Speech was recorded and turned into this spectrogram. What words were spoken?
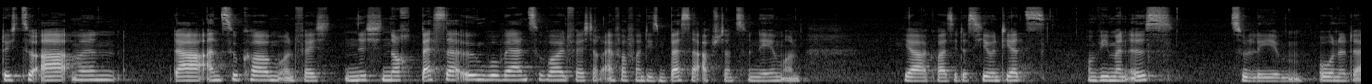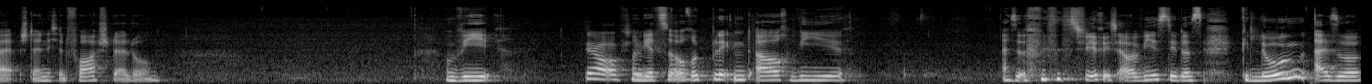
durchzuatmen, da anzukommen und vielleicht nicht noch besser irgendwo werden zu wollen, vielleicht auch einfach von diesem besser Abstand zu nehmen und ja, quasi das Hier und Jetzt und wie man ist zu leben, ohne da ständig in Vorstellung. Und wie ja, auf jeden und jetzt Fall. so rückblickend auch, wie also es ist schwierig, aber wie ist dir das gelungen? Also,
